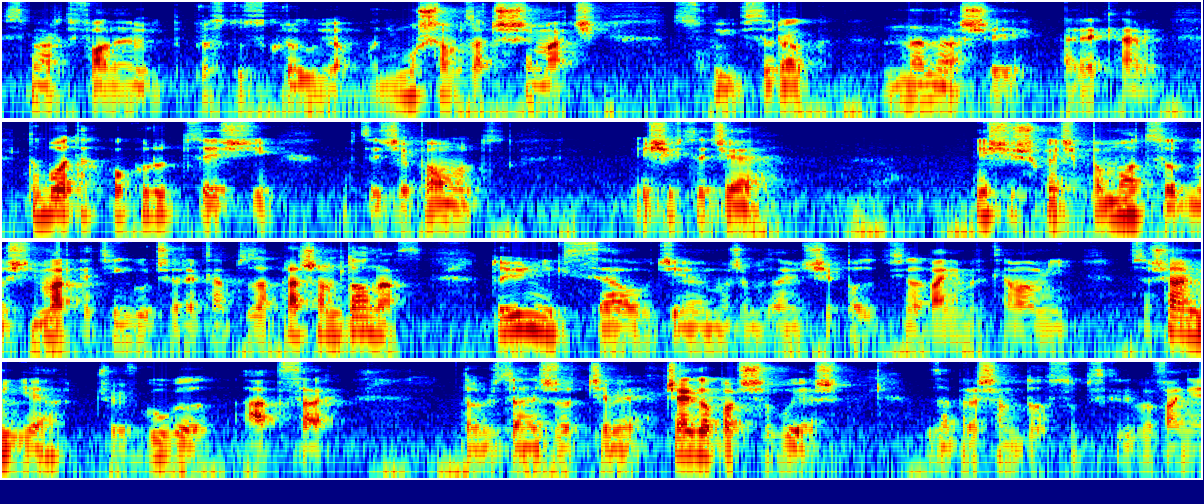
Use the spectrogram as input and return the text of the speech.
smartfonem i po prostu scrollują. Oni muszą zatrzymać swój wzrok na naszej reklamie. To było tak pokrótce, jeśli chcecie pomóc, jeśli chcecie, jeśli szukacie pomocy odnośnie marketingu czy reklam, to zapraszam do nas, do Unix SEO, gdzie możemy zająć się pozycjonowaniem reklamami w social media czy w Google Adsach. To już zależy od Ciebie, czego potrzebujesz. Zapraszam do subskrybowania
